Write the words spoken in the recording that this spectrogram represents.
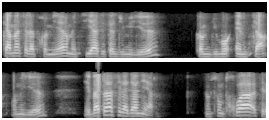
Kama c'est la première, Metzia c'est celle du milieu, comme du mot Emta au milieu, et Batra c'est la dernière. Donc ce sont trois, c'est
